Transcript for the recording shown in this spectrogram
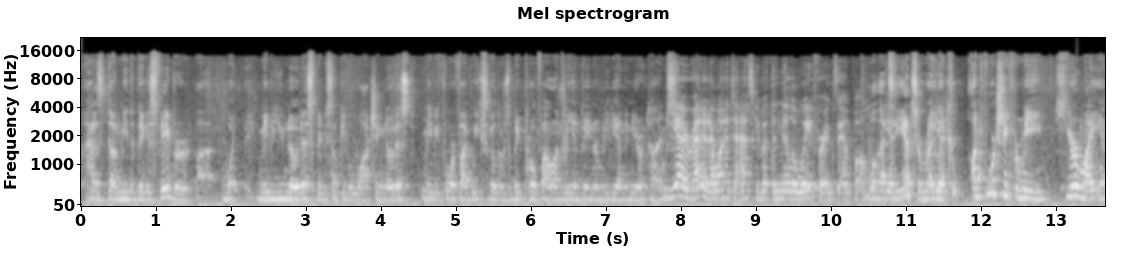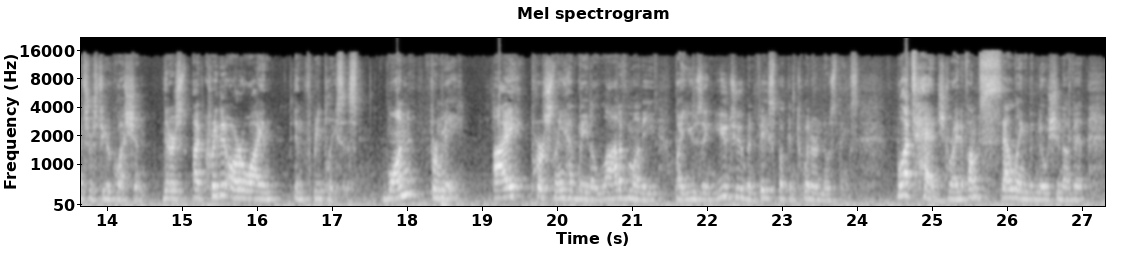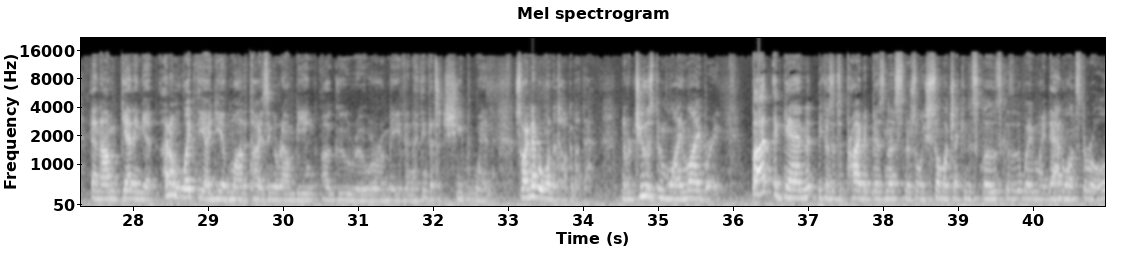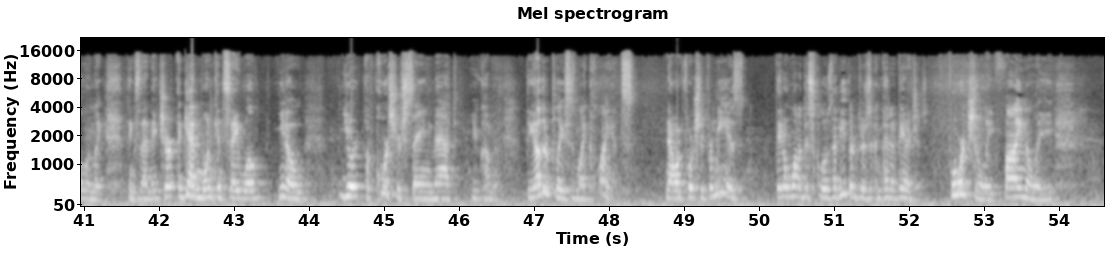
has done me the biggest favor. Uh, what maybe you noticed, maybe some people watching noticed. Maybe four or five weeks ago, there was a big profile on me in VaynerMedia and the New York Times. Yeah, I read it. I wanted to ask you about the Nilla wafer example. Well, that's Yeah. the answer, right? Yeah. Like, unfortunately for me, here are my answers to your question. There's, I've created ROI in, in three places. One, for me, I personally have made a lot of money by using YouTube and Facebook and Twitter and those things. Well, that's hedged, right? If I'm selling the notion of it and I'm getting it, I don't like the idea of monetizing around being a guru or a maven. I think that's a cheap win. So I never want to talk about that. Number two has been Wine Library. But again, because it's a private business, and there's only so much I can disclose because of the way my dad wants to roll and like things of that nature. Again, one can say, well, you know, you're of course you're saying that you come. in. The other place is my clients. Now, unfortunately for me, is they don't want to disclose that either. There's a competitive advantage. Fortunately, finally,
